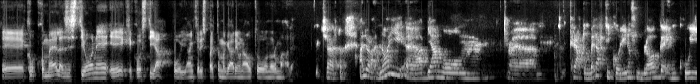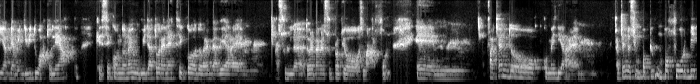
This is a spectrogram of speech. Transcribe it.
eh, co- com'è la gestione e che costi ha poi anche rispetto magari a un'auto normale? Certo, allora noi eh, abbiamo... Mh, mm, eh, creato un bel articolino sul blog in cui abbiamo individuato le app che secondo noi un guidatore elettrico dovrebbe avere, mm, sul, dovrebbe avere sul proprio smartphone. E, mm, facendo, come dire, mm, facendosi un po', più, un po furbi,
